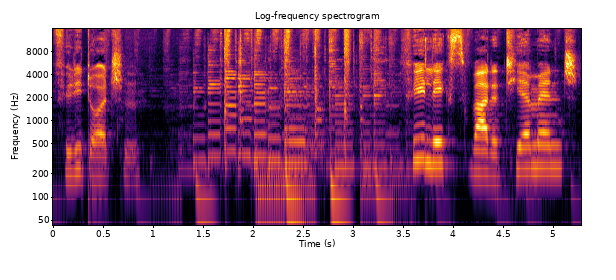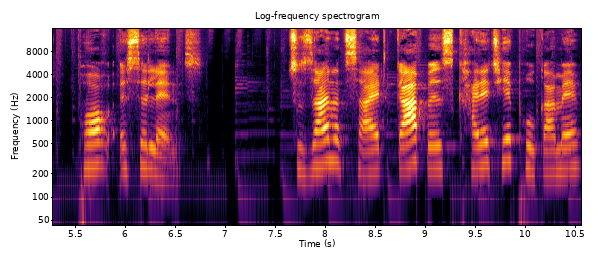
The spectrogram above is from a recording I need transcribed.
für die Deutschen. Felix war der Tiermensch por excellence. Zu seiner Zeit gab es keine Tierprogramme,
